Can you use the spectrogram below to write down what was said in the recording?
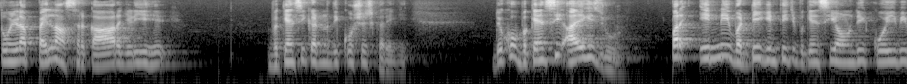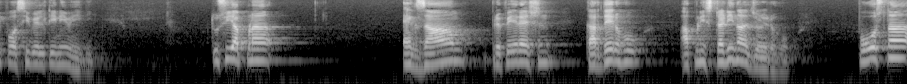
ਤੋਂ ਜਿਹੜਾ ਪਹਿਲਾਂ ਸਰਕਾਰ ਜਿਹੜੀ ਇਹ ਵੈਕੈਂਸੀ ਕੱਢਣ ਦੀ ਕੋਸ਼ਿਸ਼ ਕਰੇਗੀ। ਦੇਖੋ ਵੈਕੈਂਸੀ ਆਏਗੀ ਜ਼ਰੂਰ, ਪਰ ਇੰਨੀ ਵੱਡੀ ਗਿਣਤੀ 'ਚ ਵੈਕੈਂਸੀ ਆਉਣ ਦੀ ਕੋਈ ਵੀ ਪੋਸੀਬਿਲਟੀ ਨਹੀਂ ਹੋਏਗੀ ਤੁਸੀਂ ਆਪਣਾ ਐਗਜ਼ਾਮ ਪ੍ਰੀਪੇਰੇਸ਼ਨ ਕਰਦੇ ਰਹੋ, ਆਪਣੀ ਸਟੱਡੀ ਨਾਲ ਜੁੜੇ ਰਹੋ। ਪੋਸਟਾਂ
